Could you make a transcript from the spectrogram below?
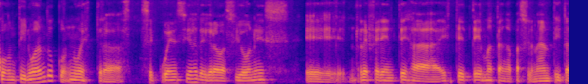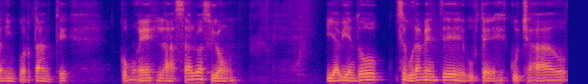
Continuando con nuestras secuencias de grabaciones eh, referentes a este tema tan apasionante y tan importante como es la salvación, y habiendo seguramente ustedes escuchado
